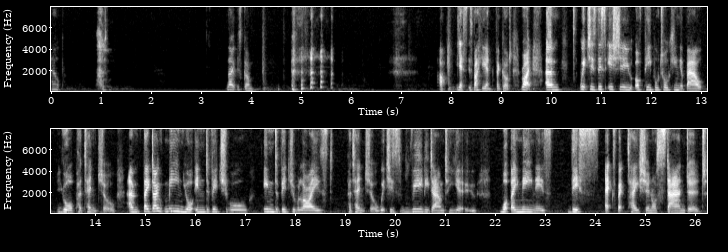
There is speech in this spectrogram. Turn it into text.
help no it's gone oh yes it's back again thank god. Right um which is this issue of people talking about your potential. And they don't mean your individual individualized potential which is really down to you. What they mean is this expectation or standard.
